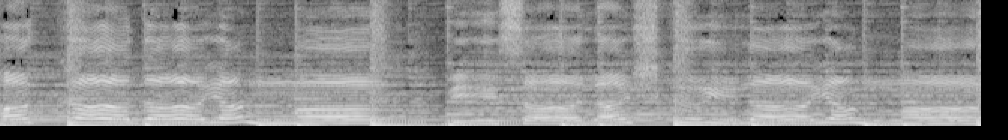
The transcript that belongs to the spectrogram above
Hakk'a dayanmak Visal aşkıyla yanmak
